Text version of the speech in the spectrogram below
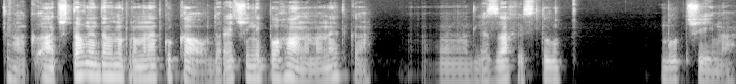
Так, а, читав недавно про монетку Кау. До речі, непогана монетка е, для захисту блокчейна.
